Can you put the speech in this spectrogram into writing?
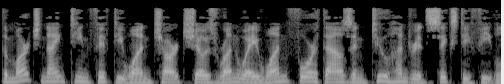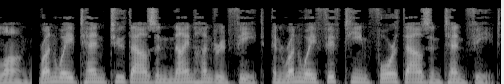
the March 1951 chart shows runway 1 4,260 feet long, runway 10 2,900 feet, and runway 15 4,010 feet.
